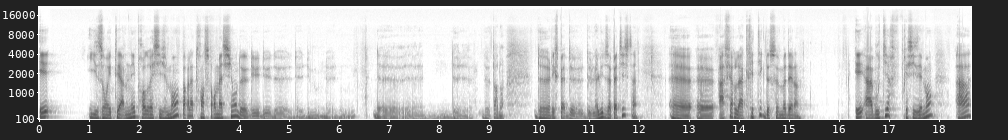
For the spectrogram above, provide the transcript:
Et ils ont été amenés progressivement par la transformation de, de, de pardon, de, de, la lutte zapatiste euh, euh, à faire la critique de ce modèle et à aboutir précisément à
